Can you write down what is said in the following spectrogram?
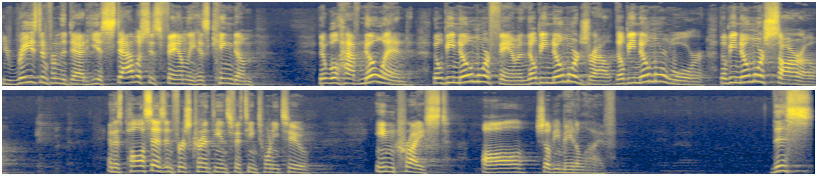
He raised him from the dead. He established his family, his kingdom, that will have no end. There'll be no more famine. There'll be no more drought. There'll be no more war. There'll be no more sorrow. And as Paul says in 1 Corinthians 15 22, in Christ all shall be made alive. This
